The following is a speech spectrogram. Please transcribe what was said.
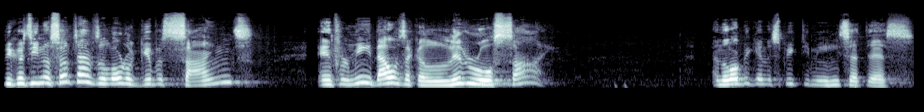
Because, you know, sometimes the Lord will give us signs. And for me, that was like a literal sign. And the Lord began to speak to me. He said this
